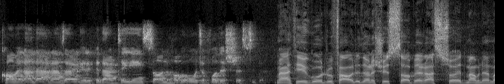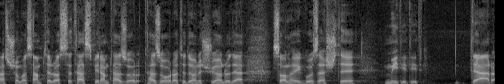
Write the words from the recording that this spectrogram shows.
کاملا در نظر گرفت که در طی این سالها به اوج خودش رسیده. مهدی گلرو فعال دانشجوی سابق از سوئد. ممنونم از شما. سمت راست تصویرم تظاهرات دانشجویان رو در سالهای گذشته می‌دیدید. در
